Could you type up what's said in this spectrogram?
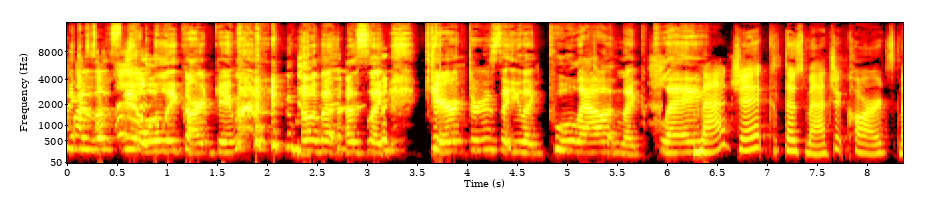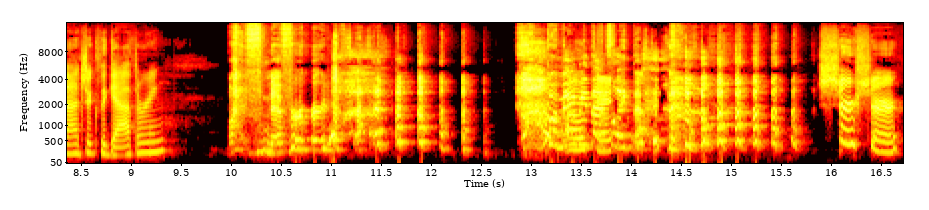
because that's the only card game I know that has like characters that you like pull out and like play. Magic, those magic cards, Magic the Gathering. I've never heard of that. but maybe okay. that's like that. sure, sure.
